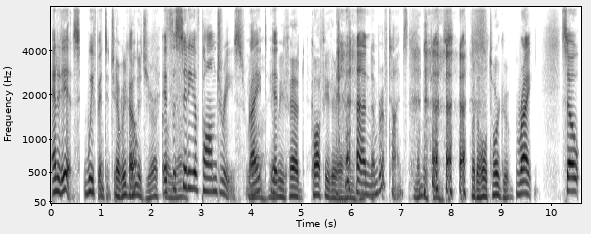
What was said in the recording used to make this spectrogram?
And it is. We've been to Jericho. Yeah, we've been to Jericho. it's the yeah. city of palm trees, right? Yeah, It- we've had coffee there a a number of times. number of times with the whole tour group. Right. So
